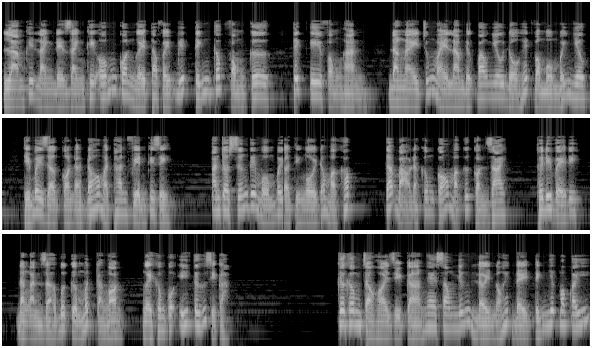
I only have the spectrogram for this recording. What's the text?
Làm khi lành để dành khi ốm con người ta phải biết tính cốc phòng cơ, tích y phòng hàn. Đằng này chúng mày làm được bao nhiêu đổ hết vào mồm bấy nhiêu, thì bây giờ còn ở đó mà than phiền cái gì? ăn cho sướng cái mồm bây giờ thì ngồi đó mà khóc đã bảo là không có mà cứ còn dai thôi đi về đi đang ăn dở bữa cơm mất cả ngon người không có ý tứ gì cả cơ không chào hỏi gì cả nghe xong những lời nói đầy tính nhức móc ấy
